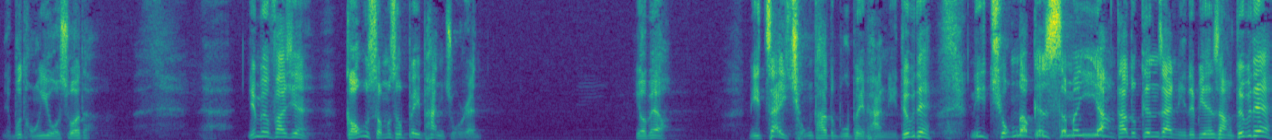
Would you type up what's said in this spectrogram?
你不同意我说的？你有没有发现，狗什么时候背叛主人？有没有？你再穷，它都不背叛你，对不对？你穷到跟什么一样，它都跟在你的边上，对不对？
